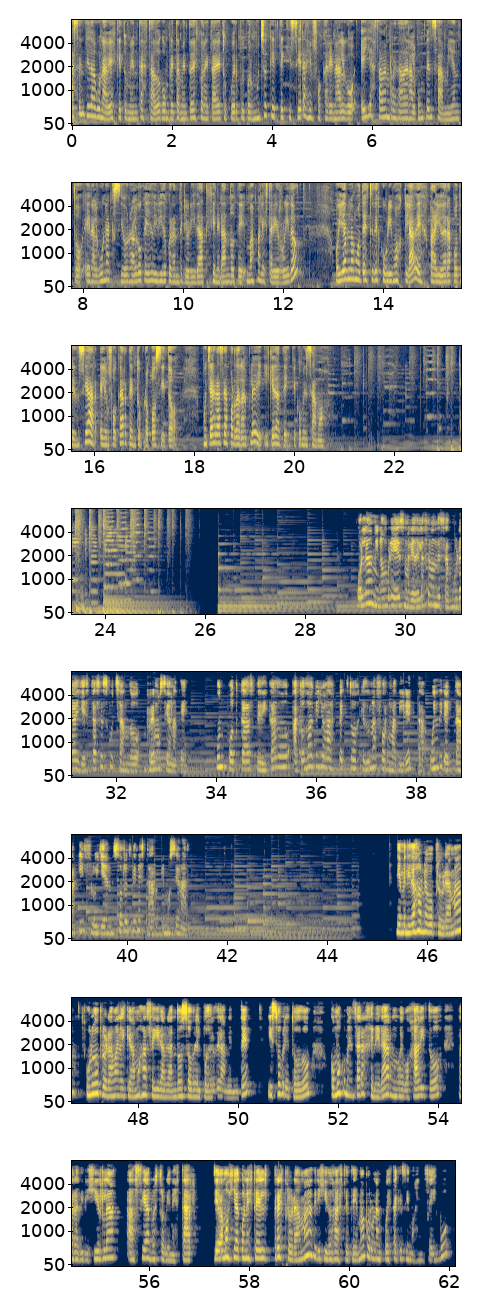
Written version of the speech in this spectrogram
¿Has sentido alguna vez que tu mente ha estado completamente desconectada de tu cuerpo y por mucho que te quisieras enfocar en algo, ella estaba enredada en algún pensamiento, en alguna acción o algo que hayas vivido con anterioridad generándote más malestar y ruido? Hoy hablamos de esto y descubrimos claves para ayudar a potenciar el enfocarte en tu propósito. Muchas gracias por dar al play y quédate, que comenzamos. Hola, mi nombre es María de la Fernández Zamora y estás escuchando Remocionate, un podcast dedicado a todos aquellos aspectos que de una forma directa o indirecta influyen sobre tu bienestar emocional. Bienvenidos a un nuevo programa, un nuevo programa en el que vamos a seguir hablando sobre el poder de la mente y sobre todo cómo comenzar a generar nuevos hábitos para dirigirla hacia nuestro bienestar Llevamos ya con este tres programas dirigidos a este tema por una encuesta que hicimos en Facebook.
